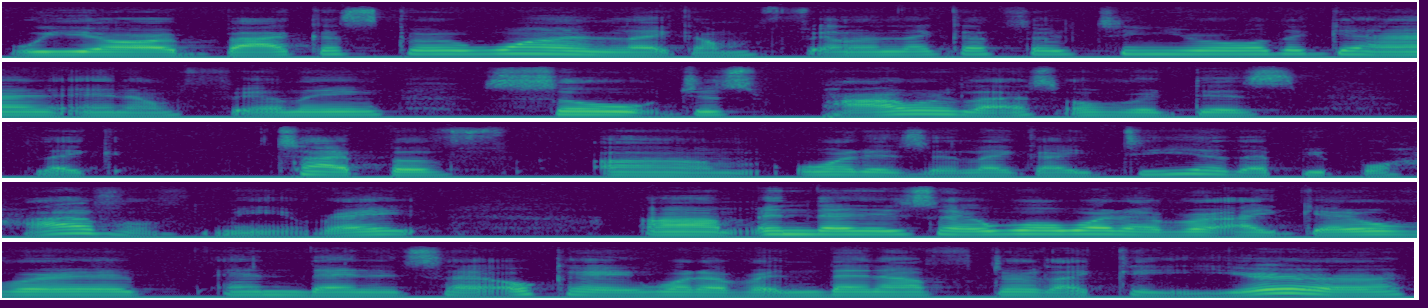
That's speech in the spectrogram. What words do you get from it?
we are back at square one like i'm feeling like a 13 year old again and i'm feeling so just powerless over this like type of um what is it like idea that people have of me right Um, and then it's like, well, whatever, I get over it. And then it's like, okay, whatever. And then after like a year,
